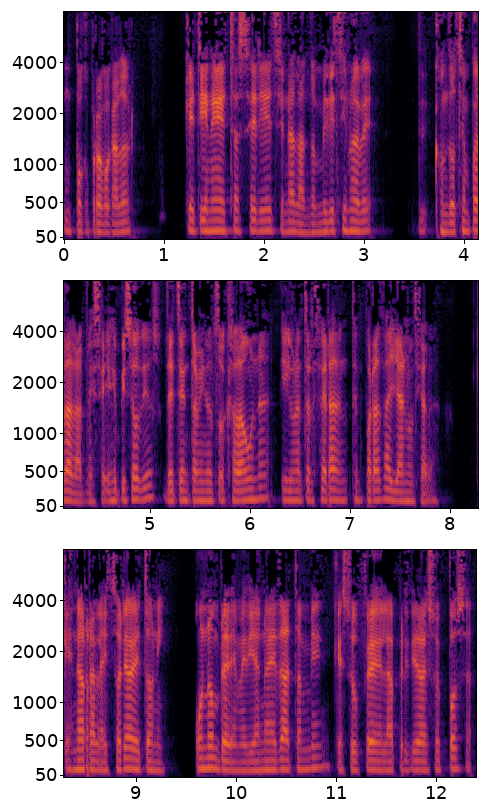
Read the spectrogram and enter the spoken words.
un poco provocador, que tiene esta serie estrenada en 2019 con dos temporadas de seis episodios de 30 minutos cada una y una tercera temporada ya anunciada, que narra la historia de Tony, un hombre de mediana edad también que sufre la pérdida de su esposa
